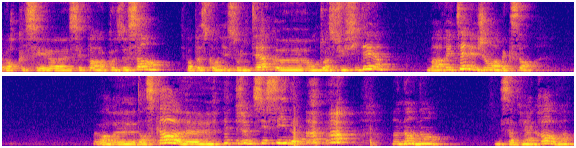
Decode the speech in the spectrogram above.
alors que c'est c'est pas à cause de ça. Hein. C'est pas parce qu'on est solitaire qu'on doit se suicider. Hein. Mais arrêtez les gens avec ça. Alors, euh, dans ce cas, euh, je me suicide. oh, non, non. Ça devient grave. Hein.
